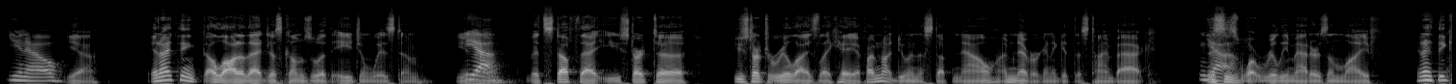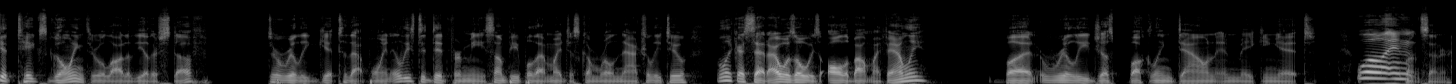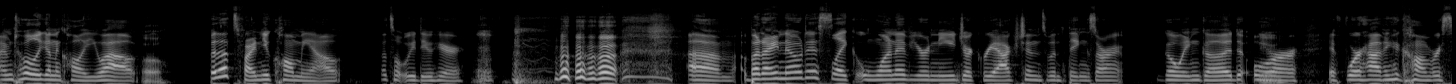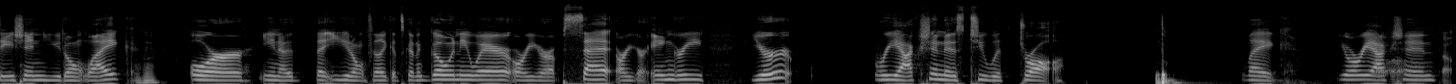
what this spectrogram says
you know, Yeah. And I think a lot of that just comes with age and wisdom. You Yeah. Know? It's stuff that you start to you start to realize like, hey, if I'm not doing this stuff now, I'm never gonna get this time back. This yeah. is what really matters in life. And I think it takes going through a lot of the other stuff to really get to that point. At least it did for me. Some people that might just come real naturally too. And like I said, I was always all about my family, but really just buckling down and making it well, and front center. I'm totally to call you out, oh. but that's fine. You call me out. That's what we do here. um, but I notice like one of your knee jerk reactions when things aren't going good, or if we're having a conversation you don't like, Mhm. or you know that you don't feel like it's going to go anywhere, or you're upset, or you're angry, your reaction is to withdraw. Like your reaction. Oh.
